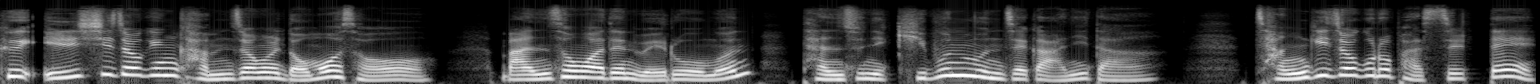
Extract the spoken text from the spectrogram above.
그 일시적인 감정을 넘어서 만성화된 외로움은 단순히 기분 문제가 아니다. 장기적으로 봤을 때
